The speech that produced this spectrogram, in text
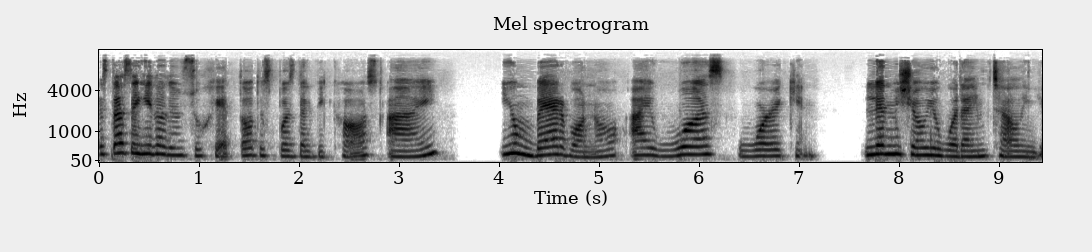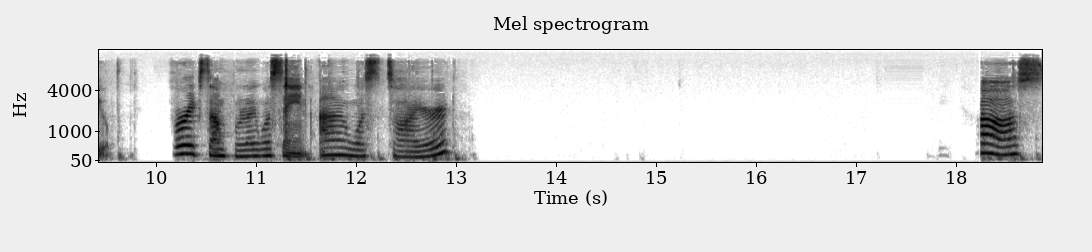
Está seguido de un sujeto después del because, I, y un verbo, ¿no? I was working. Let me show you what I'm telling you. For example, I was saying I was tired because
